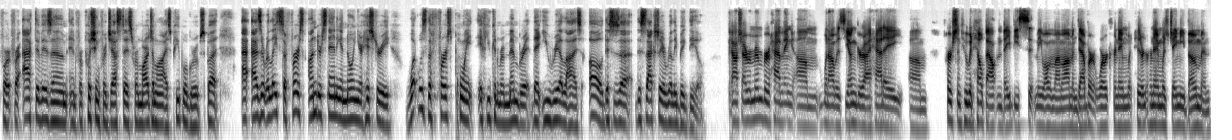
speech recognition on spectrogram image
for for activism and for pushing for justice for marginalized people groups. But as it relates to first understanding and knowing your history, what was the first point, if you can remember it, that you realized, oh, this is a this is actually a really big deal? Gosh, I remember having um, when I was younger, I had a um, person who would help out and babysit me while my mom and dad were at work. Her name her, her name was Jamie Bowman,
